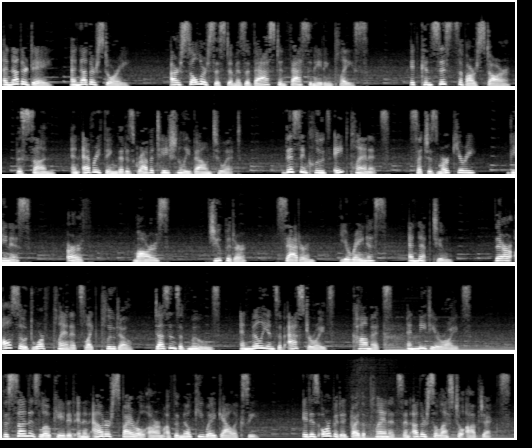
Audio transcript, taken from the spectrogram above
Another day, another story. Our solar system is a vast and fascinating place. It consists of our star, the Sun, and everything that is gravitationally bound to it. This includes eight planets, such as Mercury, Venus, Earth, Mars, Jupiter, Saturn, Uranus, and Neptune. There are also dwarf planets like Pluto, dozens of moons, and millions of asteroids, comets, and meteoroids. The Sun is located in an outer spiral arm of the Milky Way galaxy. It is orbited by the planets and other celestial objects.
